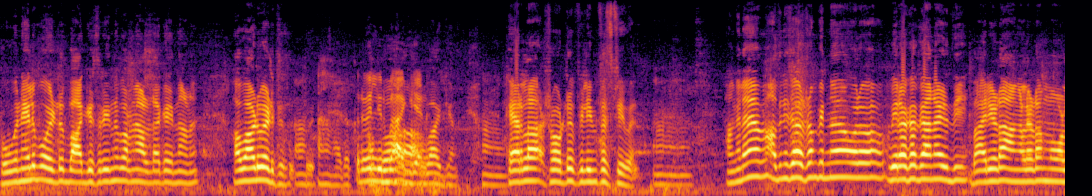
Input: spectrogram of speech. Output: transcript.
പൂനെയിൽ പോയിട്ട് ഭാഗ്യശ്രീ എന്ന് പറഞ്ഞ ആളുടെ കയ്യിൽ നിന്നാണ് അവാർഡ് മേടിച്ചത്. ഭാഗ്യമാണ് ഭാഗ്യം കേരള ഷോർട്ട് ഫിലിം ഫെസ്റ്റിവൽ. അങ്ങനെ അതിനുശേഷം പിന്നെ ഓരോ വിരഹഗാനം എഴുതി. ഭാര്യയുടെ ആങ്ങളുടെ മോൾ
